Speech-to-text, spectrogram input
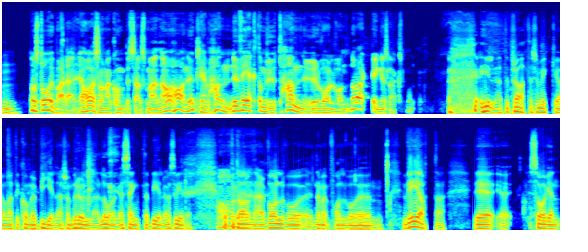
Mm. De står ju bara där. Jag har sådana kompisar som har, jaha, nu klev han, nu vek de ut han ur Volvon. Då vart det ingen slagsmål. Jag gillar att du pratar så mycket om att det kommer bilar som rullar, låga sänkta bilar och så vidare. Ja, och på tal om det här Volvo, nej men Volvo um, V8. Det, såg en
